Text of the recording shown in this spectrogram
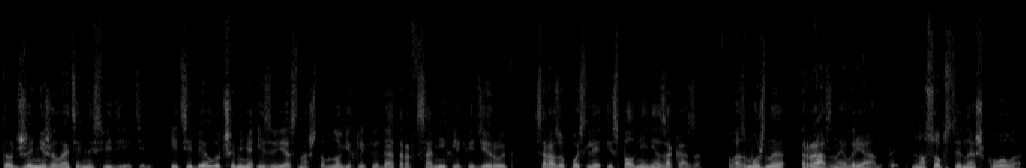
тот же нежелательный свидетель, и тебе лучше меня известно, что многих ликвидаторов самих ликвидируют сразу после исполнения заказа. Возможно, разные варианты, но собственная школа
